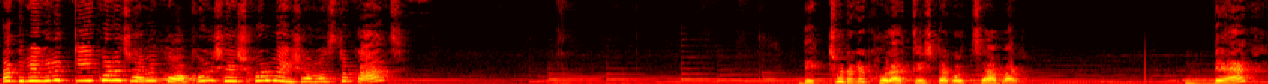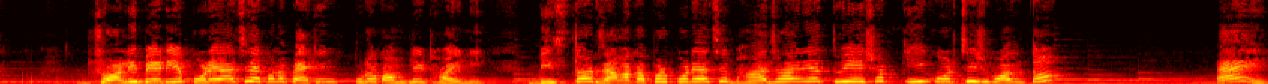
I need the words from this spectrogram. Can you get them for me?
না, তুমি এগুলো কি করেছ? আমি কখন শেষ করব এই সমস্ত কাজ? দেখছ, ওটাকে খোলার চেষ্টা করছে আবার। দেখ ট্রলি বেরিয়ে পড়ে আছে, এখনও প্যাকিং পুরো কমপ্লিট হয়নি। বিস্তর জামা কাপড় পরে আছে, ভাঁজ হয়নি, আর তুই এসব কি করছিস বলতো? এই,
